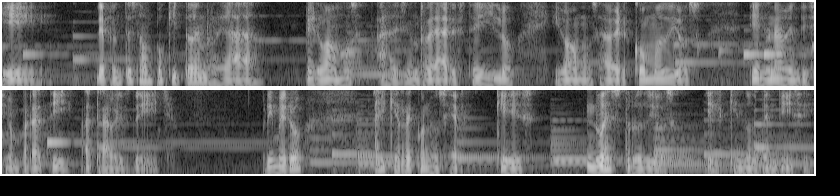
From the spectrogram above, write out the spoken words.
que de pronto está un poquito enredada, pero vamos a desenredar este hilo y vamos a ver cómo Dios tiene una bendición para ti a través de ella. Primero, hay que reconocer que es nuestro Dios el que nos bendice.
